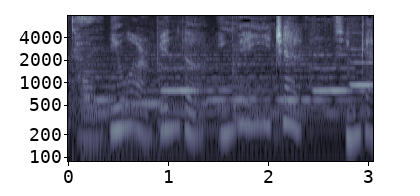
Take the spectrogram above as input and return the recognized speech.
台，你我耳边的音乐驿站，情感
